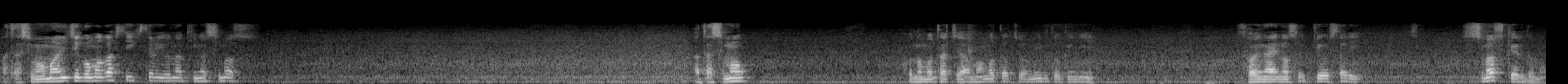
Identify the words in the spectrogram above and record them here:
私も毎日ごまかして生きているような気がします。私も子供たちや孫たちを見るときにそれなりの説教をしたりしますけれども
